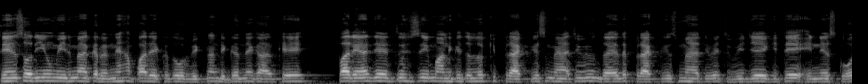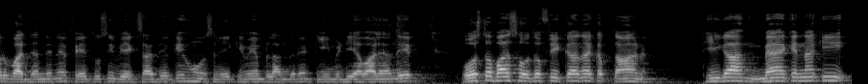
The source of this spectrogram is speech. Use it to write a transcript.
300 ਦੀ ਉਮੀਦ ਮੈਂ ਕਰਨੇ ਹਾਂ ਪਰ ਇੱਕ ਦੋ ਵਿਕਟਾਂ ਡਿੱਗਣ ਦੇ ਕਰਕੇ। ਪਰ ਇਹ ਜੇ ਤੁਸੀਂ ਮੰਨ ਕੇ ਚੱਲੋ ਕਿ ਪ੍ਰੈਕਟਿਸ ਮੈਚ ਵੀ ਹੁੰਦਾ ਹੈ ਤੇ ਪ੍ਰੈਕਟਿਸ ਮੈਚ ਵਿੱਚ ਵੀ ਜੇ ਕਿਤੇ ਇੰਨੇ ਸਕੋਰ ਵੱਜ ਜਾਂਦੇ ਨੇ ਫਿਰ ਤੁਸੀਂ ਵੇਖ ਸਕਦੇ ਹੋ ਕਿ ਹੌਸਲੇ ਕਿਵੇਂ ਬੁਲੰਦ ਨੇ ਟੀਮ ਇੰਡੀਆ ਵਾਲਿਆਂ ਦੇ। ਉਸ ਤੋਂ ਬਾਅਦ ਸਾਊਥ ਅਫਰੀਕਾ ਦਾ ਕਪਤਾਨ ਠੀਕ ਆ ਮੈਂ ਕਹਿੰਨਾ ਕਿ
